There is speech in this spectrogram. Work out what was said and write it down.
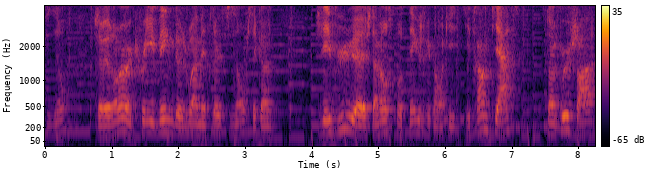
Fusion. J'avais vraiment un craving de jouer à Metroid Fusion. Puis c'est comme. Je l'ai vu euh, justement au Sputnik, je fais comme ok, il est 30$, c'est un peu cher,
